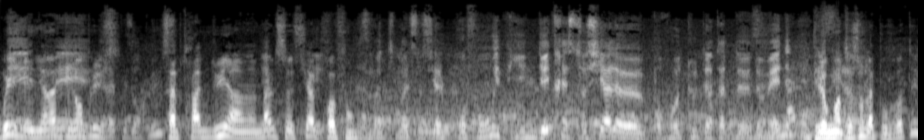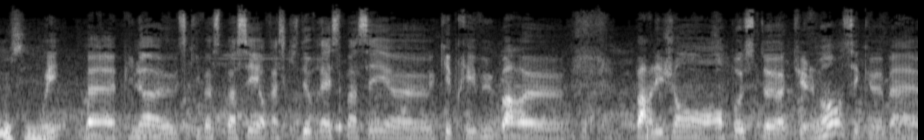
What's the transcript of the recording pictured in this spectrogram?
Oui, mais il y en a de plus en plus. plus en plus. Ça traduit un mal social Et- profond. Un mal, social profond et puis une détresse sociale euh, pour tout un tas de domaines. Et puis l'augmentation de la pauvreté aussi. Oui, bah, puis là, euh, ce qui va se passer, enfin ce qui devrait se passer, euh, qui est prévu par, euh, par les gens en poste actuellement, c'est que ben, euh,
